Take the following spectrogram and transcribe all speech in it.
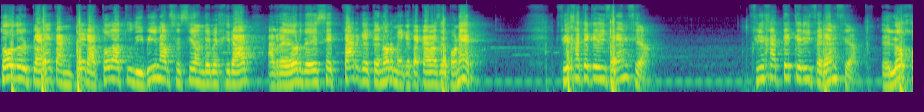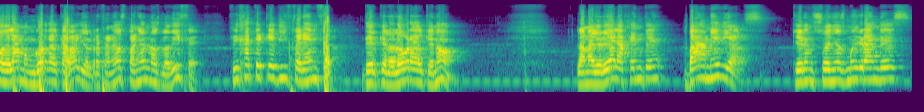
Todo el planeta entera, toda tu divina obsesión debe girar alrededor de ese target enorme que te acabas de poner. Fíjate qué diferencia. Fíjate qué diferencia. El ojo del amo engorda al caballo, el refranero español nos lo dice. Fíjate qué diferencia del que lo logra al que no. La mayoría de la gente va a medias. Quieren sueños muy grandes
